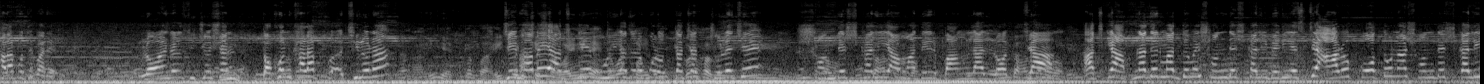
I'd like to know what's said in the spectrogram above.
খারাপ হতে পারে। ল অ্যান্ড অর্ডার সিচুয়েশন তখন খারাপ ছিল না? যেভাবে আজকে মহিলাদের উপর অত্যাচার চলেছে, সন্দেশখালী আমাদের বাংলার লজ্জা। আজকে আপনাদের মাধ্যমে সন্দেশখালী বেরিয়ে এসছে। আরও কত না সন্দেশখালী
